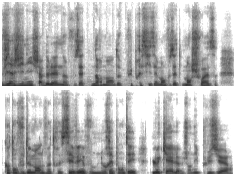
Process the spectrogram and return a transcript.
Virginie Chapdelaine, vous êtes normande, plus précisément vous êtes manchoise. Quand on vous demande votre CV, vous nous répondez lequel? J'en ai plusieurs.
